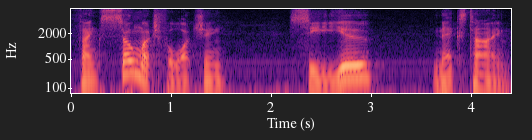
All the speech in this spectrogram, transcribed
Thanks so much for watching. See you next time.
